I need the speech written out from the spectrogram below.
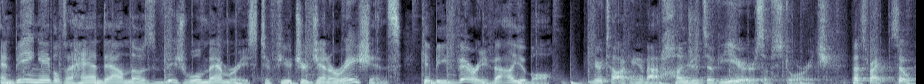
And being able to hand down those visual memories to future generations can be very valuable. You're talking about hundreds of years of storage. That's right. So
